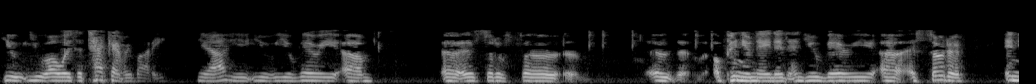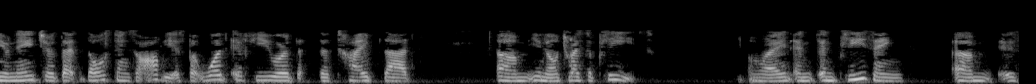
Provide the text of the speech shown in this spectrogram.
you you always attack everybody. Yeah, you you you're very um, uh, sort of uh, uh, opinionated and you're very uh, assertive in your nature. That those things are obvious. But what if you are the, the type that um, you know tries to please? All right, and and pleasing um, is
